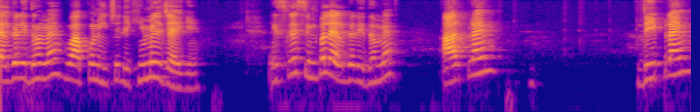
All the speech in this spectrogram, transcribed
एल्गोरिदम है, वो आपको नीचे लिखी मिल जाएगी। इसलिए सिंपल एल्गोरिदम है R prime D prime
